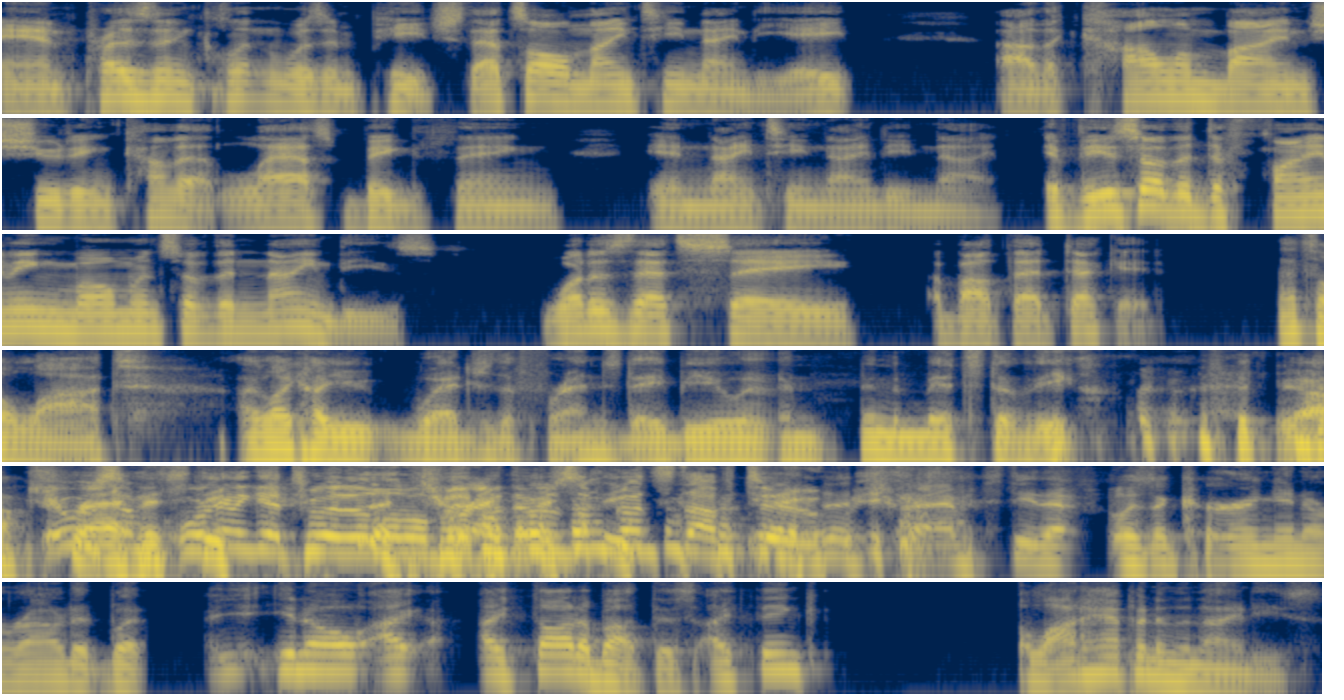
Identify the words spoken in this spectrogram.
and President Clinton was impeached. That's all 1998. Uh, the Columbine shooting, kind of that last big thing in 1999. If these are the defining moments of the 90s, what does that say about that decade? That's a lot. I like how you wedge the Friends debut in, in the midst of the, the yeah. Some, we're going to get to it a little bit, but there was some good stuff too. the travesty that was occurring in around it. But you know, I I thought about this. I think a lot happened in the 90s.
